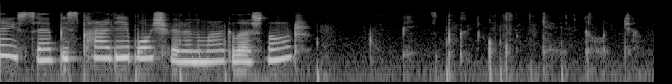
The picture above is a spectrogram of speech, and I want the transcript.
Neyse biz perdeyi boş verelim arkadaşlar. Biz bugün okula geç kalacağız.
